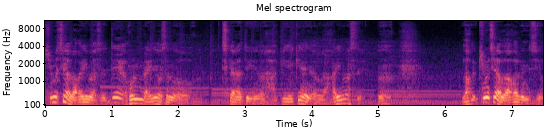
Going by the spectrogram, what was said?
気持ちは分かります。で本来のその力というのは発揮できないのは分かります、うん、気持ちはわかるんですよ、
